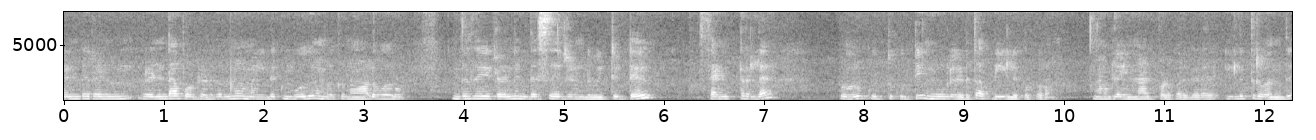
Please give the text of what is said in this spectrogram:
ரெண்டு ரெண்டு ரெண்டாக போட்டு எடுத்தோம்னா நம்ம எடுக்கும்போது நம்மளுக்கு நாலு வரும். இந்த சைடு ரெண்டு இந்த சைடு ரெண்டு விட்டுட்டு சென்டரில் ஒரு குத்து குத்தி நூல் எடுத்து அப்படியே இழுக்க போகிறோம் நமக்குள்ள என்ன ஆட் போட போகிறது கிடையாது. இழுத்துட்டு வந்து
